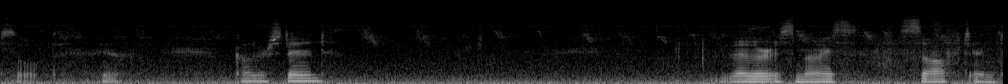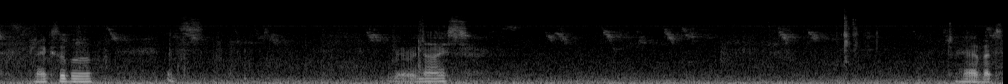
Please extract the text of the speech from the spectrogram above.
So, yeah, color stand. Leather is nice, soft and flexible. It's very nice. Have it.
